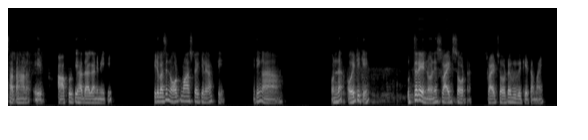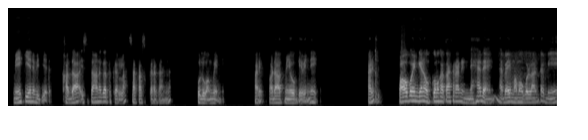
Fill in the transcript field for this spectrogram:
සටහන ඒ ආකෘති හදාගන්නේ මේකේ. ඊට පස්සේ note master කියලා එකක් තියෙනවා. ඉතින් ඔන්න ওই ටිකේ උත්තරේ එන්න ඕනේ slide sorter. slide sorter විවකේ තමයි මේ කියන විදිහට කදා ස්ථානගත කරලා සකස් කරගන්න පුළුවන් වෙන්නේ. හරි. වඩාත්ම යෝග්‍ය වෙන්නේ ඒක. හරි. PowerPoint ගැන ඔක්කොම කතා කරන්නේ නැහැ දැන්. හැබැයි මම ඔයගොල්ලන්ට මේ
